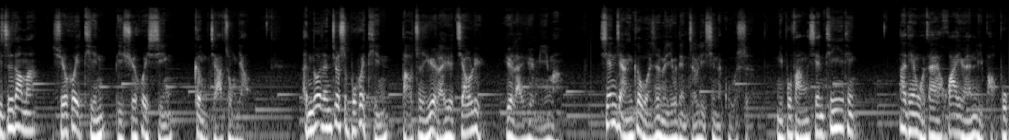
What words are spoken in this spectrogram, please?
你知道吗？学会停比学会行更加重要。很多人就是不会停，导致越来越焦虑，越来越迷茫。先讲一个我认为有点哲理性的故事，你不妨先听一听。那天我在花园里跑步，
